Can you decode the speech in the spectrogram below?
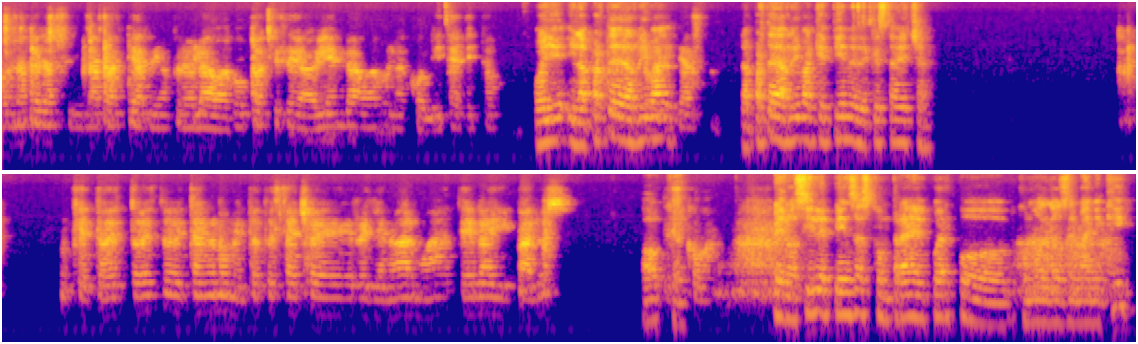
buena, pero sí, la parte de arriba, pero la abajo para que se vea bien, la abajo, la colita y todo. Oye, ¿y la parte de arriba, la parte de arriba qué tiene, de qué está hecha? Que todo, todo esto está en el momento, todo está hecho de relleno de almohada, tela y palos. Ok. Pero si le piensas comprar el cuerpo como los de maniquí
